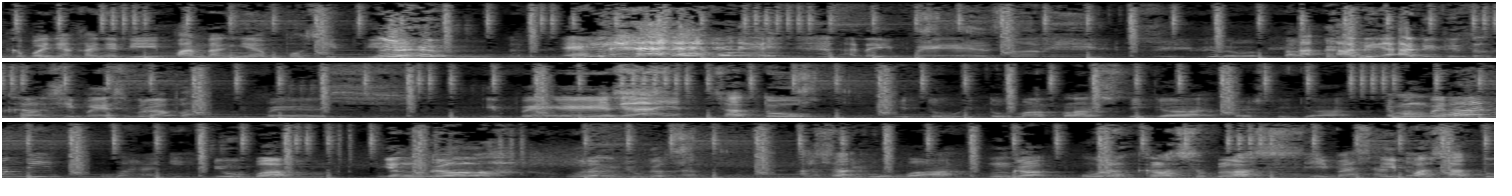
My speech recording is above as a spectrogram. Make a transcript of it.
kebanyakannya dipandangnya positif. eh ada IPS, ada IPS sorry. Adit Adit itu kalau si IPS berapa? IPS IPS Tiga ya? satu. itu itu mah kelas 3 IPS 3 Emang oh beda? emang diubah lagi Diubah? Ya enggak lah, orang juga kan asa diubah enggak, orang kelas 11 IPA IPA, satu,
